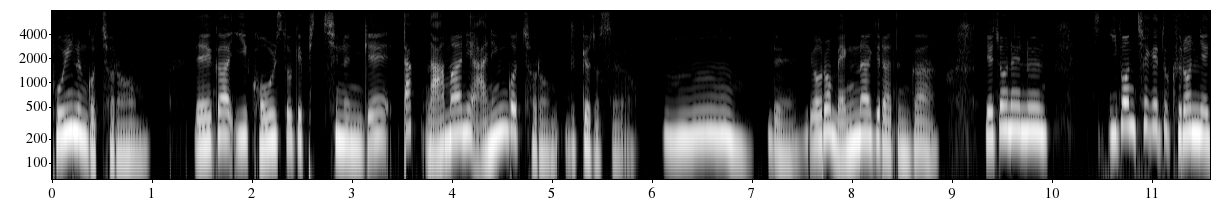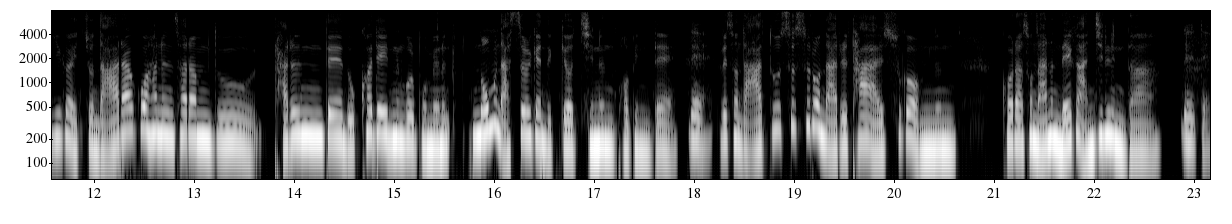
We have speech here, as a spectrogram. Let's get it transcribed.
보이는 것처럼 내가 이 거울 속에 비치는 게 딱 나만이 아닌 것처럼 느껴졌어요. 음. 네. 여러 맥락이라든가 예전에는 이번 책에도 그런 얘기가 있죠. 나라고 하는 사람도 다른데 녹화되어 있는 걸 보면 너무 낯설게 느껴지는 법인데 네. 그래서 나도 스스로 나를 다 알 수가 없는 거라서 나는 내가 안 질린다. 네, 네.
